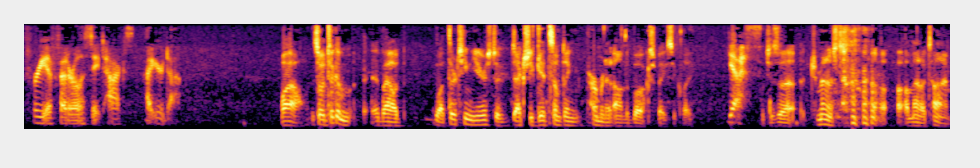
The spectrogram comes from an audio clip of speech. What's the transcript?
free of federal estate tax at your death. Wow. So it took them about, what, 13 years to actually get something permanent on the books, basically. Yes. Which is a tremendous amount of time.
